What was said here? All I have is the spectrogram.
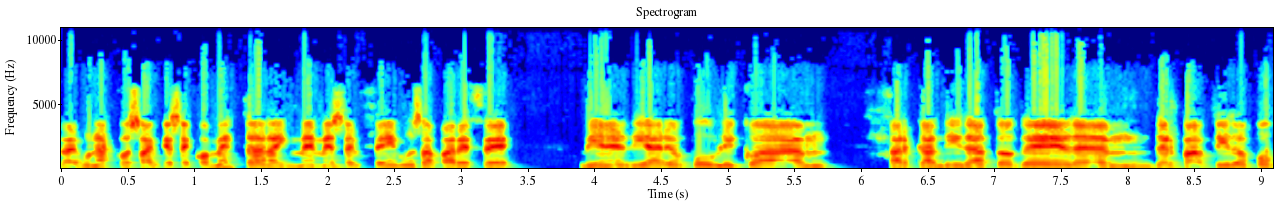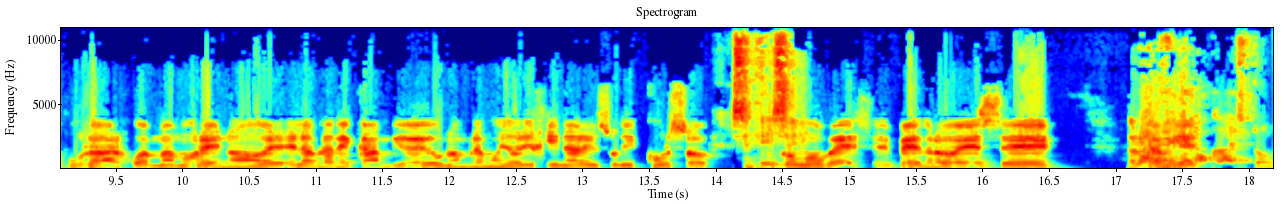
algunas cosas que se comentan, hay memes en Facebook, aparece viene el diario público al candidato del, em, del, Partido Popular, Juanma Moreno. Él, habla de cambio, es un hombre muy original en su discurso. Como ves, eh, Pedro, es... Eh, no lo había oído nunca esto.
